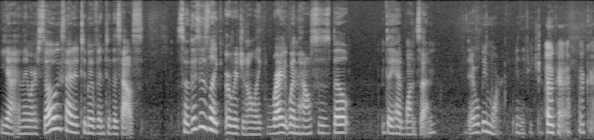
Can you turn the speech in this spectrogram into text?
Yeah, and they were so excited to move into this house. So this is like original, like right when the house was built, they had one son. There will be more in the future. Okay. Okay.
